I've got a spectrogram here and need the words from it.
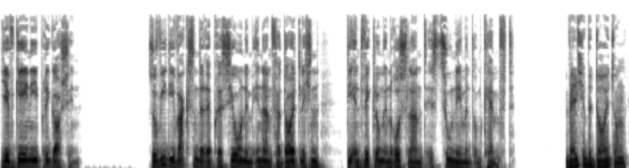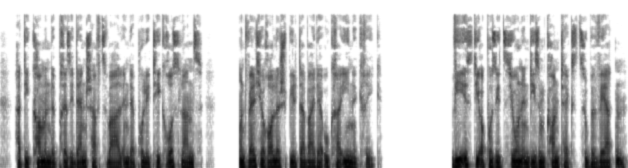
Jewgeni Prigoschin, sowie die wachsende Repression im Innern verdeutlichen, die Entwicklung in Russland ist zunehmend umkämpft. Welche Bedeutung hat die kommende Präsidentschaftswahl in der Politik Russlands und welche Rolle spielt dabei der Ukraine-Krieg? Wie ist die Opposition in diesem Kontext zu bewerten,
